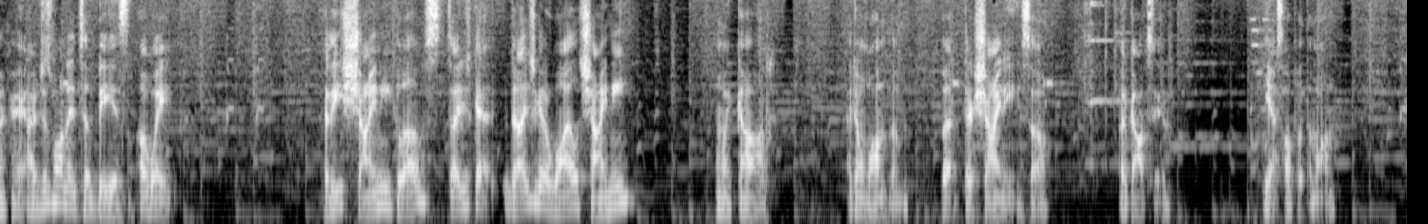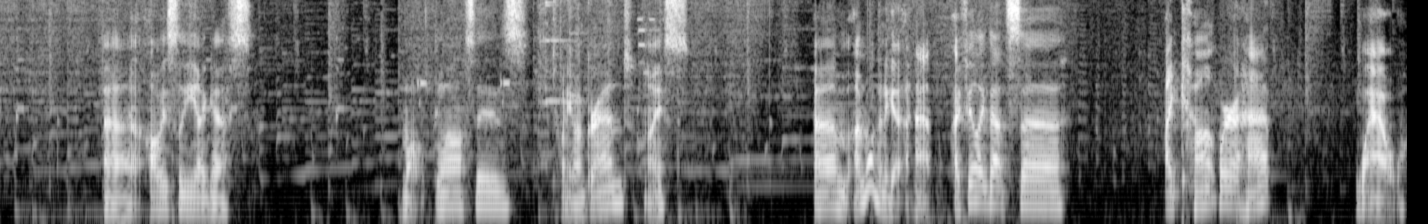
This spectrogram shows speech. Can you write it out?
Okay, I just wanted to be as. Oh wait, are these shiny gloves? Did I just get? Did I just get a wild shiny? Oh my god, I don't want them, but they're shiny, so I've got to. Yes, I'll put them on. Uh, obviously, I guess. Model glasses, 21 grand, nice. Um, I'm not gonna get a hat. I feel like that's, uh... I can't wear a hat? Wow.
